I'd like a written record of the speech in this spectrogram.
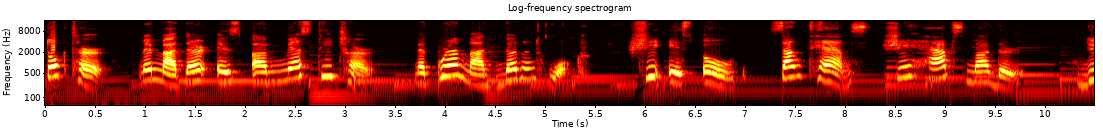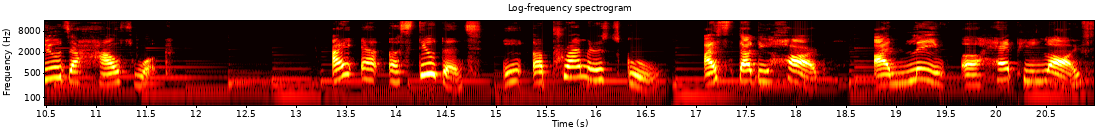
doctor. My mother is a math teacher. My grandma doesn't work. She is old. Sometimes she helps mother do the housework. I am a student in a primary school. I study hard. I live a happy life.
